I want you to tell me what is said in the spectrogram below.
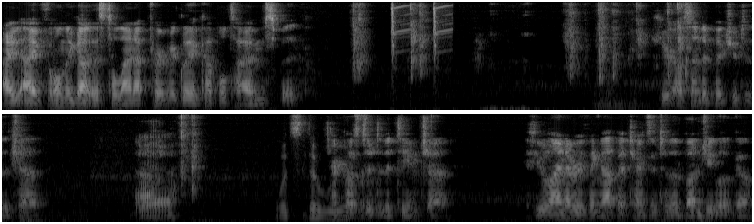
I, I've only got this to line up perfectly a couple times, but... Here, I'll send a picture to the chat. Uh, Yeah. What's the weird... I posted to the team chat. If you line everything up, it turns into the Bungie logo.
